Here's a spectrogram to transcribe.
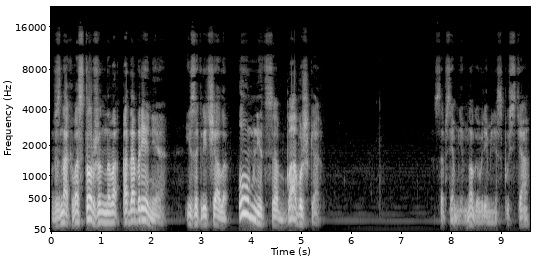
в знак восторженного одобрения и закричала «Умница, бабушка!». Совсем немного времени спустя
